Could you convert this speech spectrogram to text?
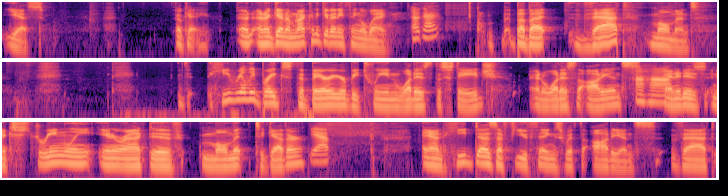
Yes. Okay. And, and again, I'm not going to give anything away. Okay. but but that moment th- he really breaks the barrier between what is the stage and what is the audience uh-huh. and it is an extremely interactive moment together Yep. And he does a few things with the audience that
